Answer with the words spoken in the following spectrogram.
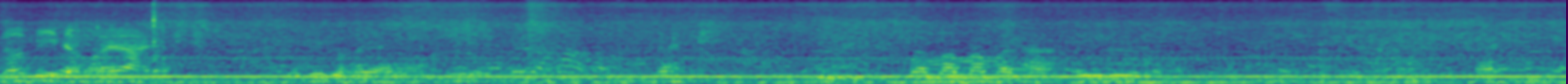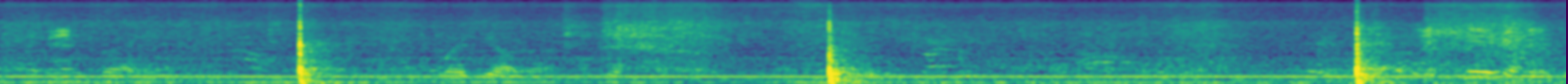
隔壁的回来，这个回来了。来，慢慢慢慢看，一路的。来，这边对，歪掉了。这个地方，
